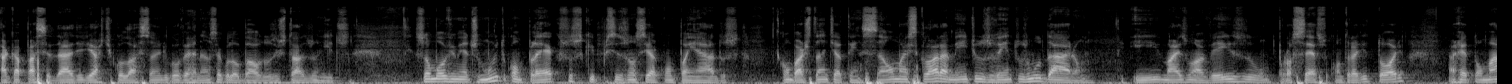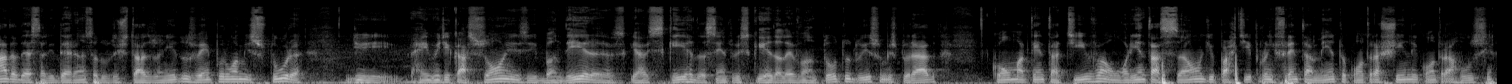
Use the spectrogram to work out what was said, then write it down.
a capacidade de articulação e de governança global dos Estados Unidos. São movimentos muito complexos que precisam ser acompanhados com bastante atenção, mas claramente os ventos mudaram e, mais uma vez, um processo contraditório. A retomada dessa liderança dos Estados Unidos vem por uma mistura de reivindicações e bandeiras que a esquerda, centro-esquerda levantou, tudo isso misturado com uma tentativa, uma orientação de partir para o enfrentamento contra a China e contra a Rússia,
